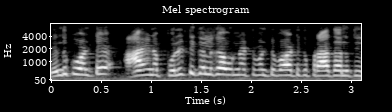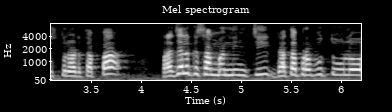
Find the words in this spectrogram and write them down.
ఎందుకు అంటే ఆయన పొలిటికల్గా ఉన్నటువంటి వాటికి ప్రాధాన్యత ఇస్తున్నాడు తప్ప ప్రజలకు సంబంధించి గత ప్రభుత్వంలో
